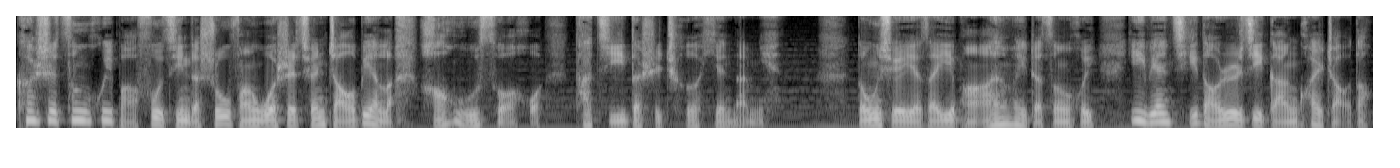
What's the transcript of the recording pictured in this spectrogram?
可是曾辉把父亲的书房、卧室全找遍了，毫无所获，他急的是彻夜难眠。冬雪也在一旁安慰着曾辉，一边祈祷日记赶快找到。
